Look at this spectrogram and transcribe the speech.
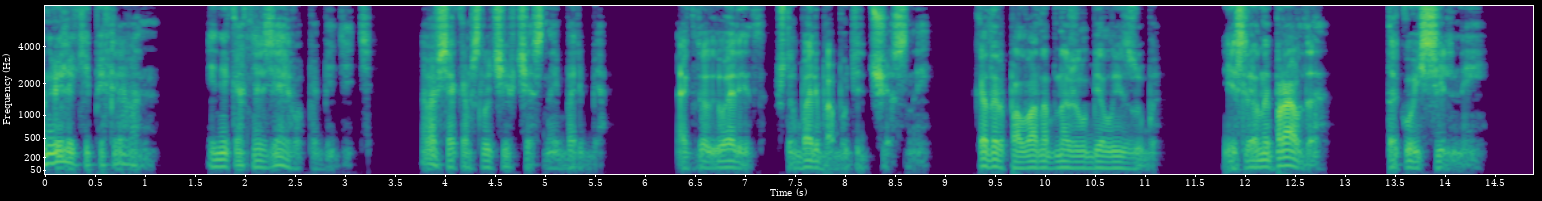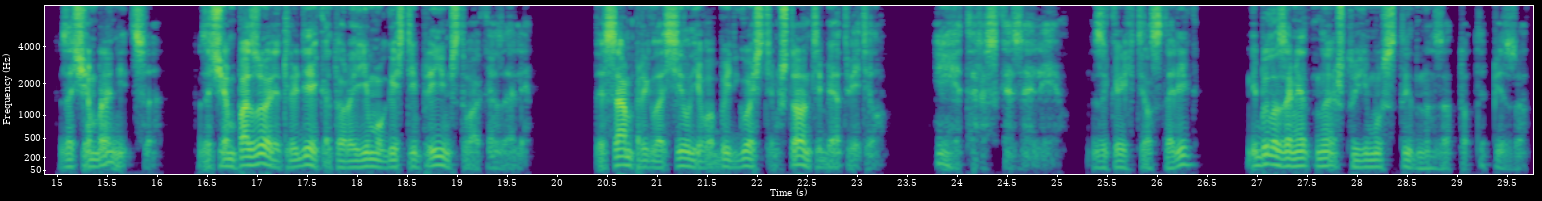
Он великий пехлеван, и никак нельзя его победить. Во всяком случае, в честной борьбе. А кто говорит, что борьба будет честной? Кадыр Полван обнажил белые зубы. Если он и правда такой сильный, зачем брониться? Зачем позорить людей, которые ему гостеприимство оказали? Ты сам пригласил его быть гостем. Что он тебе ответил? — И это рассказали, — закряхтел старик, и было заметно, что ему стыдно за тот эпизод.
